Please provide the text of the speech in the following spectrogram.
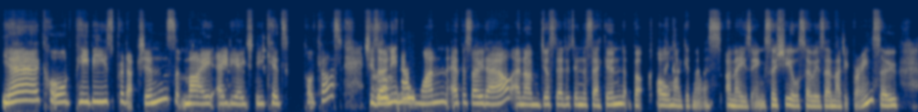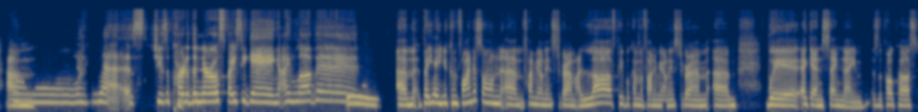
Yeah, called PB's Productions, my ADHD kids podcast. She's Oh, only had one episode out and I'm just editing the second, but oh my goodness, amazing. So she also is a magic brain. So um oh, Oh, yes. She's a part of the Neuro Spicy gang. I love it. Um, but yeah, you can find us on um, find me on Instagram. I love people coming and finding me on Instagram. Um, we're again same name as the podcast.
